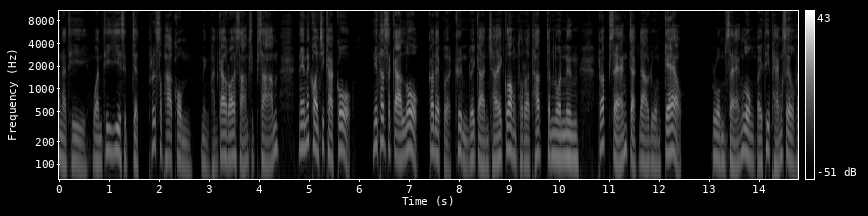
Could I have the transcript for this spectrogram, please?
15 นาที วันที่ 27 พฤษภาคม 1933 ในนครชิคาโก นิทรรศการโลกก็ได้เปิดขึ้นด้วยการใช้กล้องโทรทัศน์จำนวนหนึ่ง รับแสงจากดาวดวงแก้ว รวมแสงลงไปที่แผงเซลล์ไฟ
